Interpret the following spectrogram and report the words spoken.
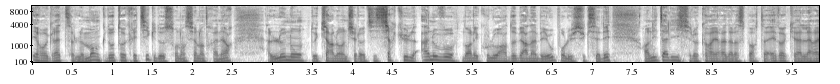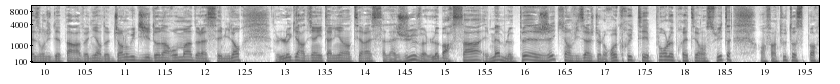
et regrette le manque d'autocritique de son ancien entraîneur. Le nom de Carlo Ancelotti circule à nouveau dans les couloirs de Bernabeu pour lui succéder. En Italie, le Corriere dello Sport évoque la raison du départ à venir de Gianluigi Donnarumma de la C Milan. Le gardien italien intéresse la Juve, le Barça et même le PSG qui envisage de le recruter pour le prêter ensuite. Enfin, tout au sport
